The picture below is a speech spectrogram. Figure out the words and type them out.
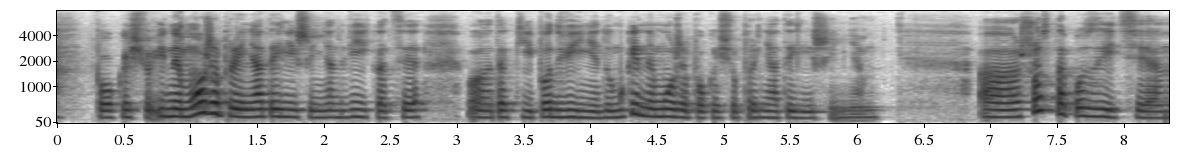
поки що і не може прийняти рішення. Двійка це е, такі подвійні думки, не може поки що прийняти рішення. Е, Шоста позиція.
